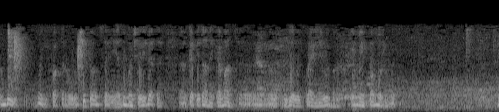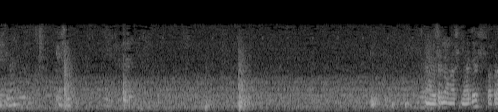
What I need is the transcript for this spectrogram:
будет многих факторов учитываться. И я думаю, что ребята Э, капитаны команд э, сделают правильный выбор, и мы им поможем в этом. Спасибо. Прошу. Э, журнал «Наша молодежь». Вопрос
